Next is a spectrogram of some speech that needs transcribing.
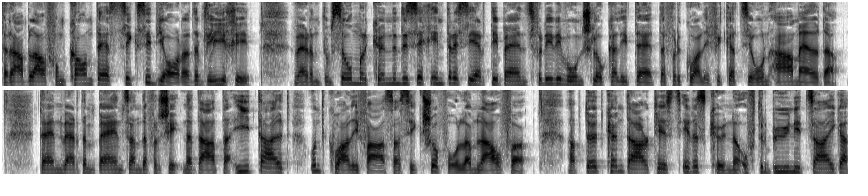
Der Ablauf vom Contest ist seit Jahren der gleiche. Während dem Sommer können sich interessierte Bands für ihre Wunschlokalitäten für Qualifikation anmelden. Dann werden Bands an den verschiedenen Daten eingeteilt und Qualiphase ist schon voll am Laufen. Ab dort können die Artists ihr Können auf der Bühne zeigen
